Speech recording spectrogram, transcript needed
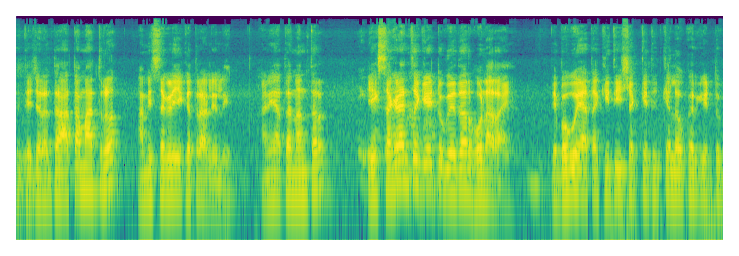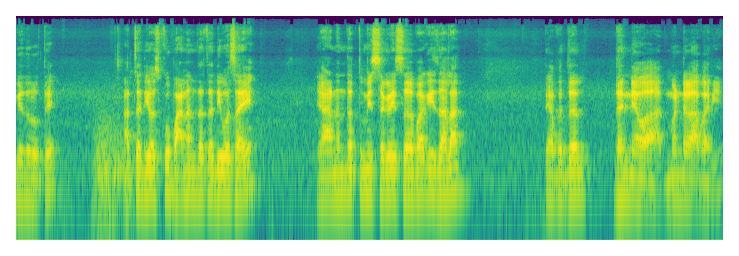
तर त्याच्यानंतर आता मात्र आम्ही सगळे एकत्र आलेले आणि आता नंतर एक सगळ्यांचं गेट टुगेदर होणार आहे. ते बघूया आता किती शक्य तितक्या लवकर गेट टुगेदर होते. आजचा दिवस खूप आनंदाचा दिवस आहे. या आनंदात तुम्ही सगळे सहभागी झालात. त्याबद्दल धन्यवाद. मंडळ आभारी आहे.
